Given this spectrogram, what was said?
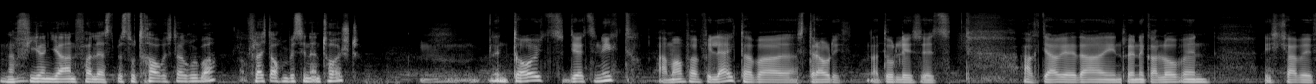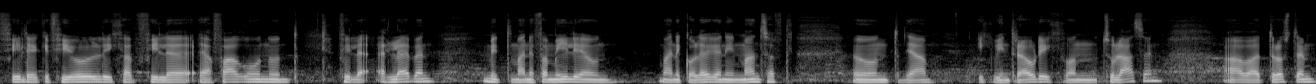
nach vielen Jahren verlässt. Bist du traurig darüber? Vielleicht auch ein bisschen enttäuscht? Enttäuscht jetzt nicht. Am Anfang vielleicht, aber traurig. Natürlich ist acht Jahre da in Rennekarloven. Ich habe viele Gefühle, ich habe viele Erfahrungen und viele Erleben mit meiner Familie und meinen Kollegen in Mannschaft. Und ja, ich bin traurig von zu lassen, aber trotzdem,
